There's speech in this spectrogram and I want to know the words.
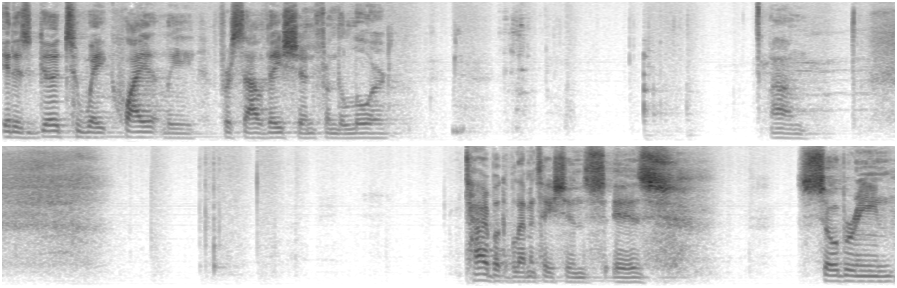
It is good to wait quietly for salvation from the Lord. Um, entire book of Lamentations is sobering,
